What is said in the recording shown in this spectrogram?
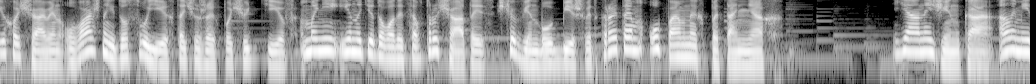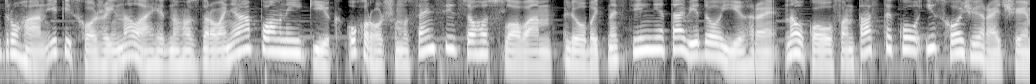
І хоча він уважний до своїх та чужих почуттів, мені іноді доводиться втручатись, щоб він був більш відкритим у певних питаннях. Я не жінка, але мій друган, який схожий на лагідного здоровання, повний гік у хорошому сенсі цього слова. Любить настільні та відеоігри, наукову фантастику і схожі речі.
